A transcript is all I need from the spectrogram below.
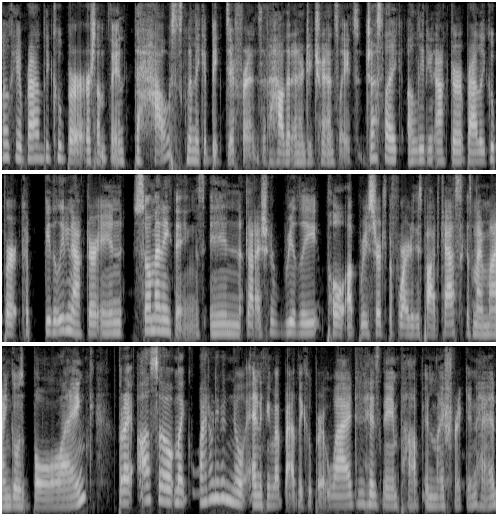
okay, Bradley Cooper or something, the house is going to make a big difference of how that energy translates. Just like a leading actor, Bradley Cooper, could be the leading actor in so many things. In God, I should really pull up research before I do these podcasts because my mind goes blank. But I also am like, I don't even know anything about Bradley Cooper. Why did his name pop in my freaking head?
